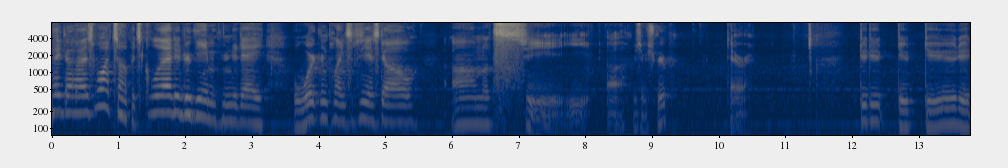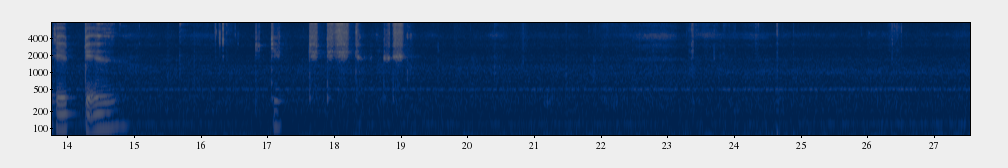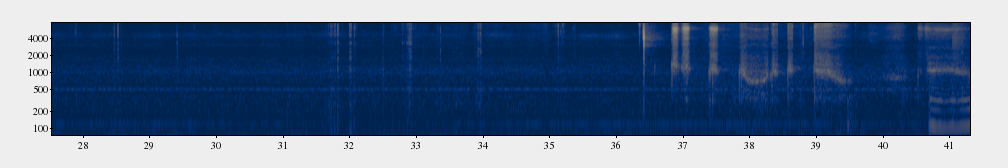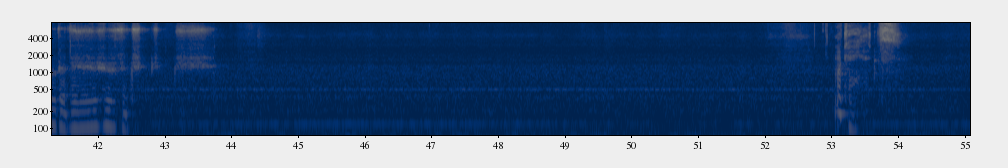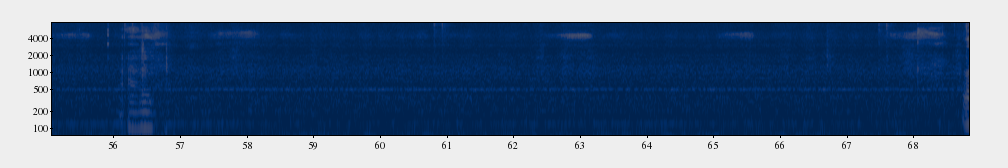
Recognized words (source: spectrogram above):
Hey guys, what's up? It's Gladiator Gaming here today. We're gonna playing some CSGO. Um, let's see. Uh, reserves group. Do do do do do do. Do, do, do, do, do, do. Okay, let's um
